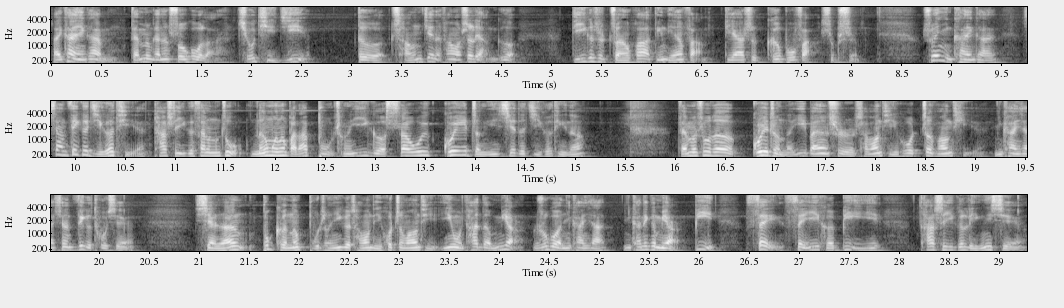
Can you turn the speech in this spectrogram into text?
来看一看，咱们刚才说过了，求体积的常见的方法是两个，第一个是转化顶点法，第二是割补法，是不是？所以你看一看，像这个几何体，它是一个三棱柱，能不能把它补成一个稍微规整一些的几何体呢？咱们说的规整的，一般是长方体或正方体。你看一下，像这个图形，显然不可能补成一个长方体或正方体，因为它的面儿，如果你看一下，你看那个面儿，B、C、C 一和 B 一，它是一个菱形，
